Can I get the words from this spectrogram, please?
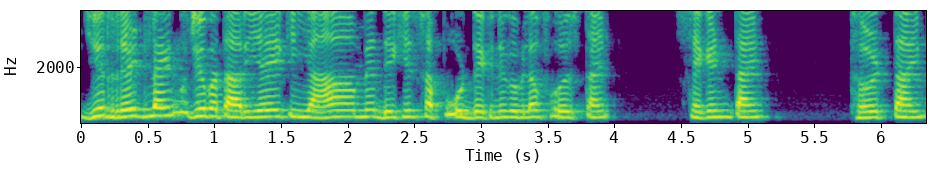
ये रेड लाइन मुझे बता रही है कि यहाँ हमें देखिए सपोर्ट देखने को मिला first time second time third time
